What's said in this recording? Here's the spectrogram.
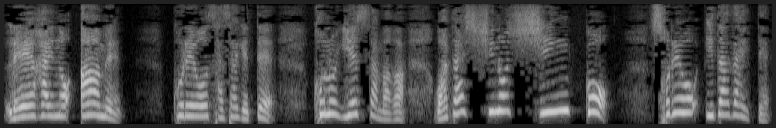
礼拝のアーメン、これを捧げて、このイエス様が私の信仰、それをいただいて、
